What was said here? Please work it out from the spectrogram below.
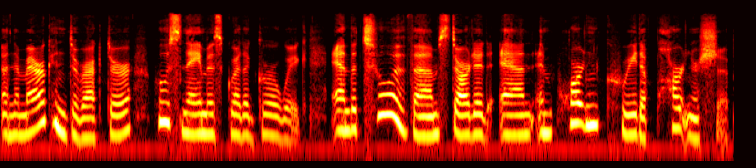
an American director whose name is Greta Gerwig. And the two of them started an important creative partnership.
